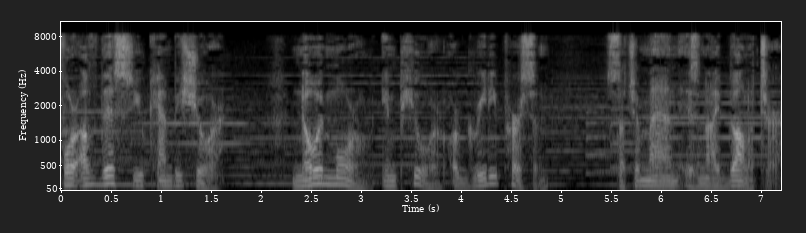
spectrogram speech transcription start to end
For of this you can be sure. No immoral, impure, or greedy person, such a man is an idolater,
